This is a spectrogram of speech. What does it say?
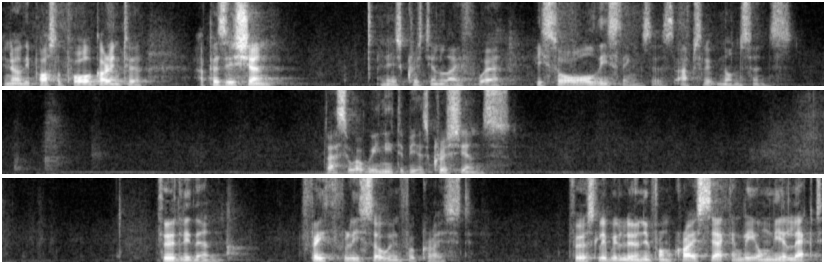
You know, the Apostle Paul got into a position in his Christian life where he saw all these things as absolute nonsense. That's where we need to be as Christians. Thirdly, then, faithfully sowing for Christ. Firstly, we're learning from Christ. Secondly, only elect,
